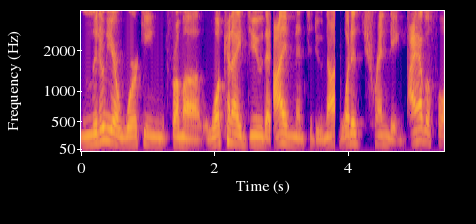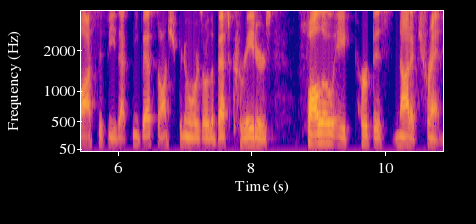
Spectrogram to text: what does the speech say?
literally are working from a what can I do that I'm meant to do, not what is trending. I have a philosophy that the best entrepreneurs or the best creators follow a purpose, not a trend.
